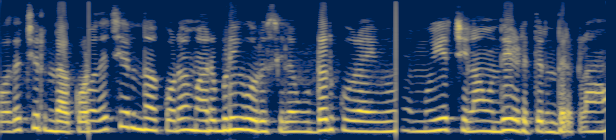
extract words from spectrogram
புதைச்சிருந்தா கூட புதைச்சிருந்தா கூட மறுபடியும் ஒரு சில உடற்கூராய்வு முயற்சிலாம் வந்து எடுத்திருந்திருக்கலாம்.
